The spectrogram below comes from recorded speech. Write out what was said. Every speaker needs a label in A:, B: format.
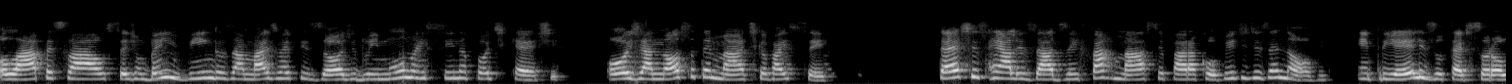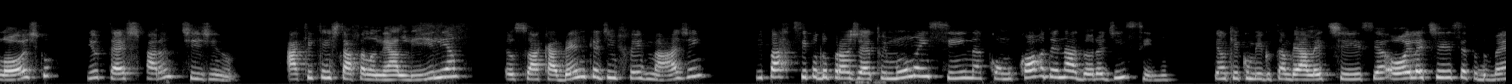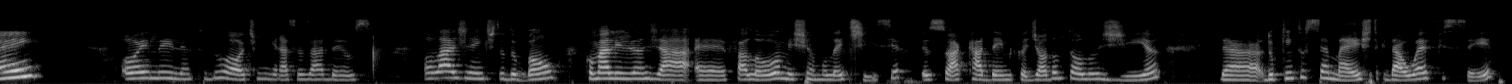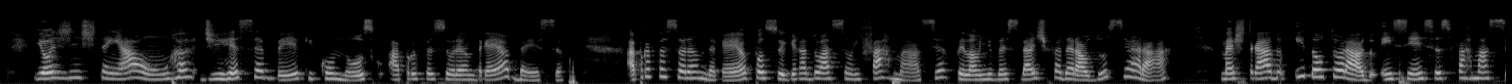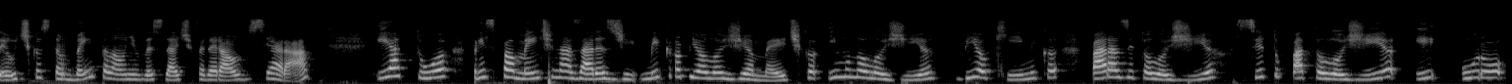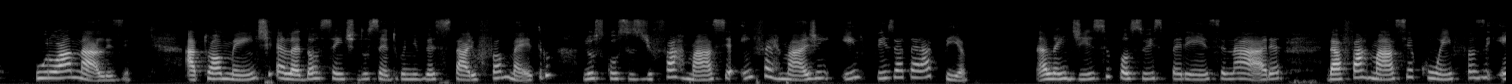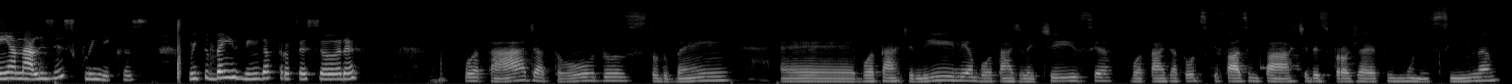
A: Olá, pessoal, sejam bem-vindos a mais um episódio do Imuno Ensina Podcast. Hoje a nossa temática vai ser testes realizados em farmácia para a Covid-19, entre eles o teste sorológico e o teste para antígeno. Aqui quem está falando é a Lília, eu sou acadêmica de enfermagem e participo do projeto Imuno Ensina como coordenadora de ensino. Tenho aqui comigo também a Letícia. Oi, Letícia, tudo bem?
B: Oi, Lilian, tudo ótimo, graças a Deus. Olá, gente, tudo bom? Como a Lilian já é, falou, me chamo Letícia, eu sou acadêmica de odontologia da, do quinto semestre da UFC e hoje a gente tem a honra de receber aqui conosco a professora Andréa Bessa. A professora Andréa possui graduação em farmácia pela Universidade Federal do Ceará mestrado e doutorado em ciências farmacêuticas, também pela Universidade Federal do Ceará, e atua principalmente nas áreas de microbiologia médica, imunologia, bioquímica, parasitologia, citopatologia e uro, uroanálise. Atualmente, ela é docente do Centro Universitário FAMetro, nos cursos de farmácia, enfermagem e fisioterapia. Além disso, possui experiência na área da farmácia com ênfase em análises clínicas. Muito bem-vinda, professora.
C: Boa tarde a todos, tudo bem? É, boa tarde, Lilian, boa tarde, Letícia, boa tarde a todos que fazem parte desse projeto Imunicina.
